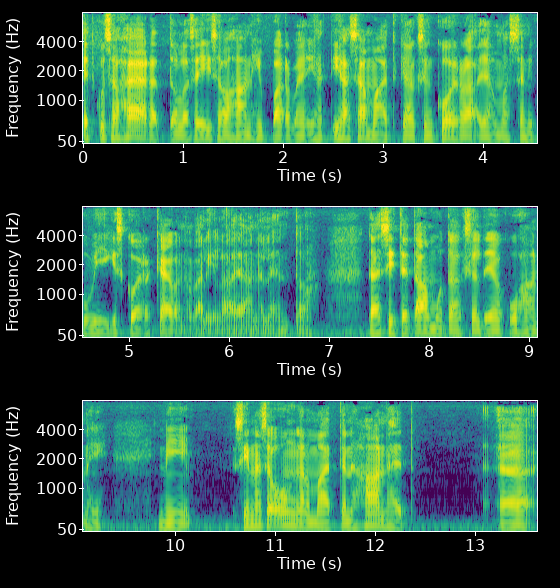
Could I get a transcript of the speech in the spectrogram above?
että kun sä häädät tuolla se iso hanhiparven, ihan, ihan sama, että käykö sen koira ajamassa, niin kuin viikiskoira käy aina välillä ajaa ne lentoon. Tai sitten, että ammutaanko sieltä joku hanhi. Niin siinä on se ongelma, että ne hanhet, ää,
